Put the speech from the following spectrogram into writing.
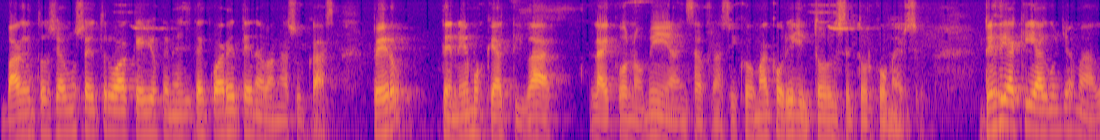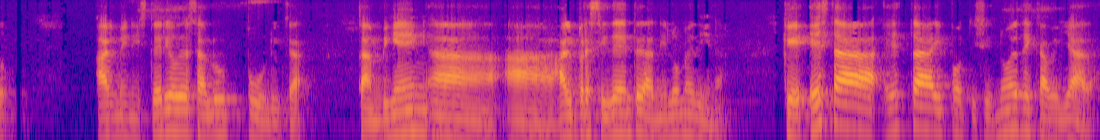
van entonces a un centro o aquellos que necesiten cuarentena van a su casa. Pero tenemos que activar la economía en San Francisco de Macorís y todo el sector comercio. Desde aquí hago un llamado al Ministerio de Salud Pública, también al presidente Danilo Medina, que esta, esta hipótesis no es descabellada,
